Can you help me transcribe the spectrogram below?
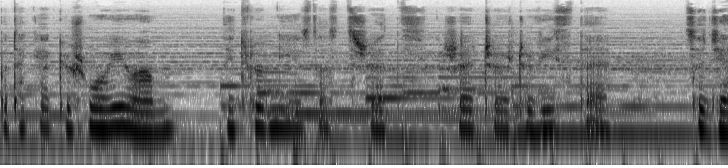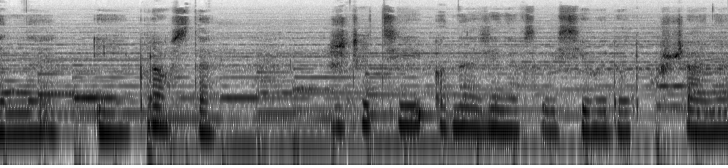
Bo tak jak już mówiłam, najtrudniej jest dostrzec rzeczy oczywiste, codzienne i proste. Życzę Ci odnalezienia w sobie siły do odpuszczania.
